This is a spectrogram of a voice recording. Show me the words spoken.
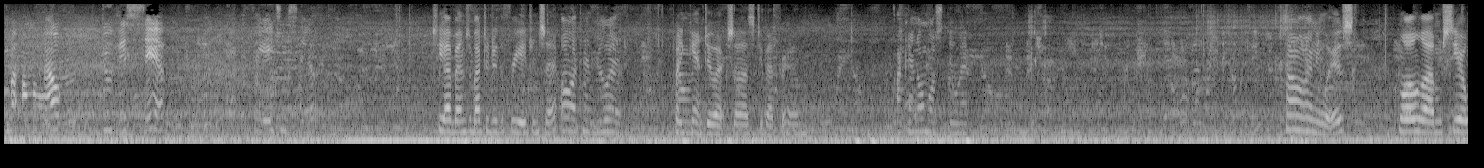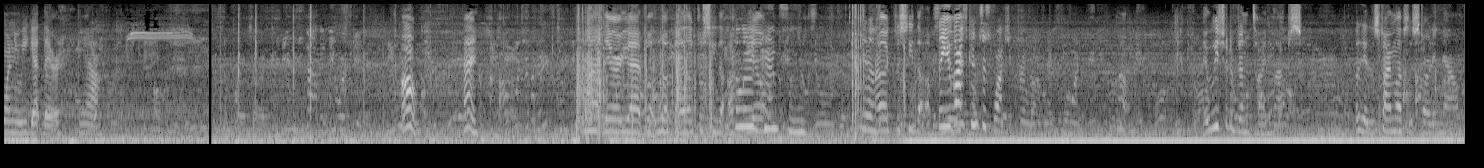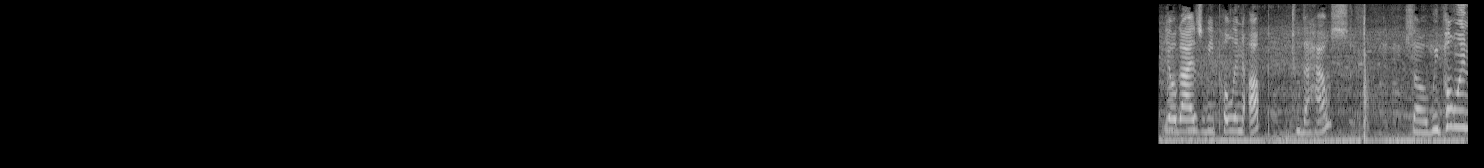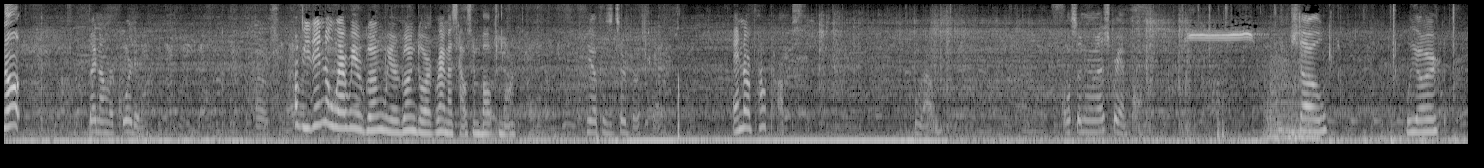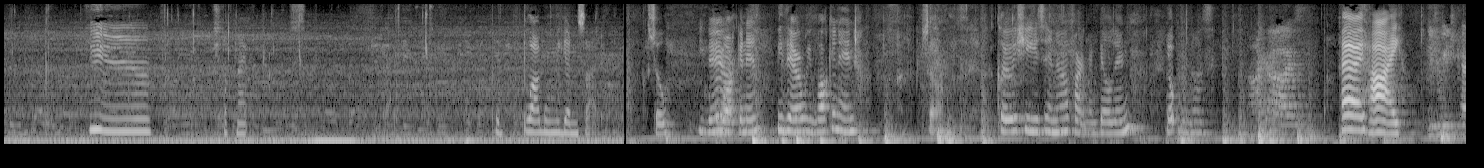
but I'm about to do this step. Free agent step. See how Ben's about to do the free agent set, Oh, I can't do it. but he um, can't do it, so that's too bad for him. Anyways, we'll um, see her when we get there. Yeah. Oh, hey. I'm not there yet, but look, I like to see the Colored upfield. pencils. Yeah, I like to see the upfield. So you guys can just watch it for a little bit if you want. Oh. Maybe we should have done a time lapse. Okay, this time lapse is starting now. Yo guys, we pulling up to the house. So we pulling up. But I'm recording. Oh, if you didn't know where we were going, we were going to our grandma's house in Baltimore. Yeah, because it's her birthday. And our pop-pops. Wow. Also known as Grandpa. So, we are here. Stuff night. We'll blog when we get inside. So we're walking in. Be there. We walking in. So, clearly she's in an apartment building. Yep. Hey, hi. Did you eat your carrot?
